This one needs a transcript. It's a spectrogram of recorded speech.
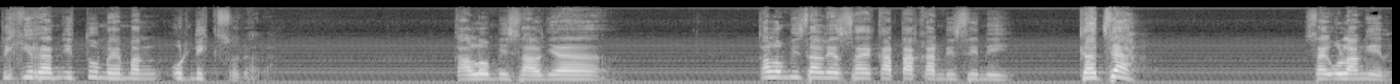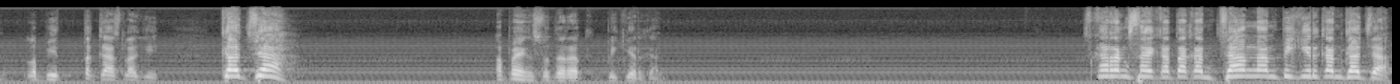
Pikiran itu memang unik, saudara. Kalau misalnya kalau misalnya saya katakan di sini, gajah. Saya ulangi lebih tegas lagi. Gajah. Apa yang saudara pikirkan? Sekarang saya katakan jangan pikirkan gajah.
